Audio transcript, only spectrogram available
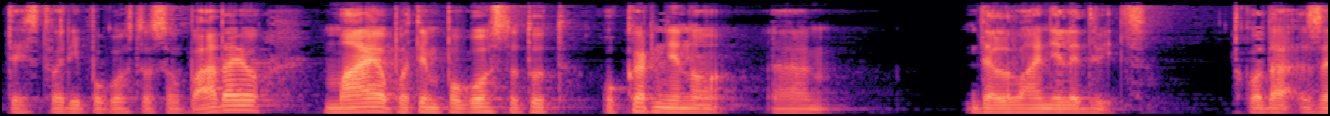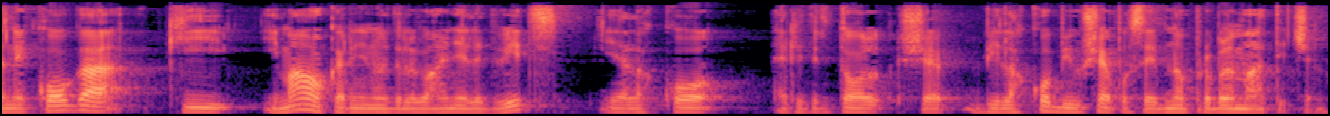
te stvari pogosto se opadajo, imajo potem pogosto tudi okrnjeno um, delovanje ledvic. Tako da za nekoga, ki ima okrnjeno delovanje ledvic, je lahko eritritol še, bi lahko bil še posebno problematičen.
